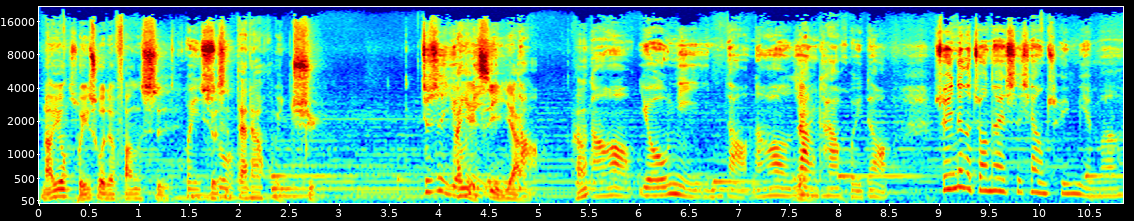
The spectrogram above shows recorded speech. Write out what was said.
然后用回溯的方式，回就是带他回去，就是他也是一样啊，然后由你引导，然后让他回到，所以那个状态是像催眠吗？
